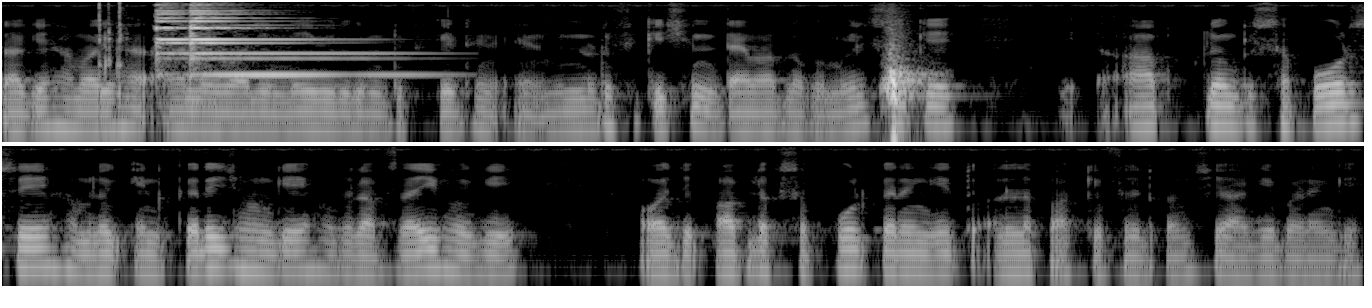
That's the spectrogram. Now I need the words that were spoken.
ताकि हमारी हर आने वाली नई वीडियो नोटिफिकेशन नोटिफिकेशन टाइम आप लोगों को मिल सके। आप लोगों की सपोर्ट से हम लोग इनक्रेज होंगे, हौसला अफजाई होगी और जब आप लोग सपोर्ट करेंगे तो अल्लाह पाक के फजल करम से आगे बढ़ेंगे।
